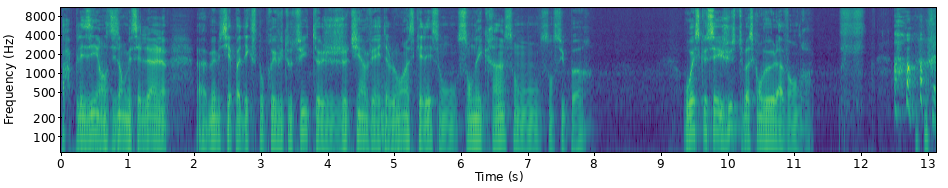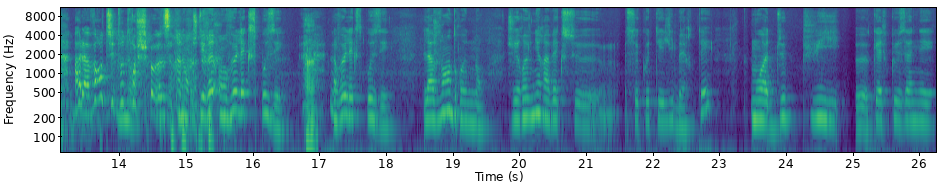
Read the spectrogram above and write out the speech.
par plaisir en se disant mais celle-là, même s'il n'y a pas d'expo prévu tout de suite, je tiens véritablement à ce qu'elle ait son, écrin, son support? Ou est-ce que c'est juste parce qu'on veut la vendre À la vente, c'est autre chose. Non, je dirais on veut l'exposer. Hein on veut l'exposer. La vendre, non. je vais revenir avec ce, ce côté liberté. Moi, depuis euh, quelques années,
